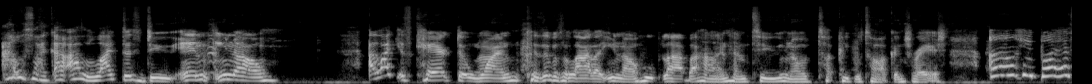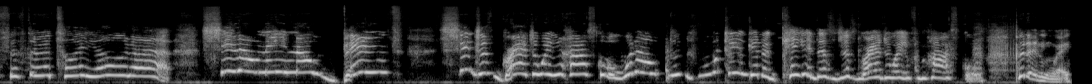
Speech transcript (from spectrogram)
I was like, I, I like this dude. And, you know, I like his character one because there was a lot of, you know, hoopla behind him too, you know, t- people talking trash. Oh, he bought his sister a Toyota. She don't need no Benz she just graduated high school. What else? What do you get a kid that's just graduating from high school? But anyway,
